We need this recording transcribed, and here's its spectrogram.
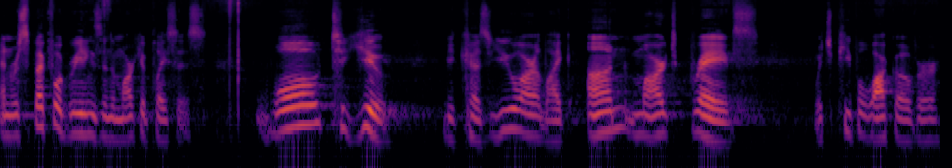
and respectful greetings in the marketplaces. Woe to you, because you are like unmarked graves, which people walk over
